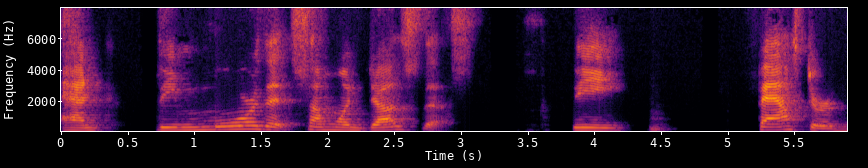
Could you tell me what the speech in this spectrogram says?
And the more that someone does this, the faster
